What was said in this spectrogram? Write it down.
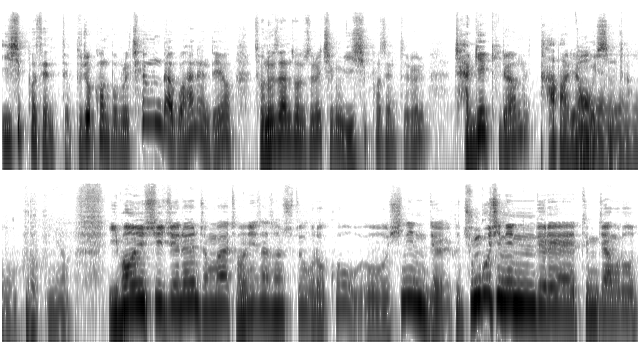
20% 부족한 부분을 채운다고 하는데요. 전우산 선수는 지금 20%를 자기의 기량을 다 발휘하고 어, 있습니다. 그렇군요. 이번 시즌은 정말 전희산 선수도 그렇고 어, 신인들, 그 중고 신인들의 등장으로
